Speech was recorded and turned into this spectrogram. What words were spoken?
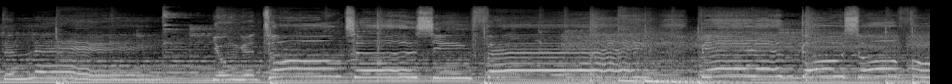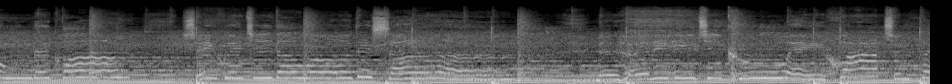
的泪。永远痛彻心扉。别人都说疯的狂，谁会知道我的伤？能和你一起枯萎化成灰，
